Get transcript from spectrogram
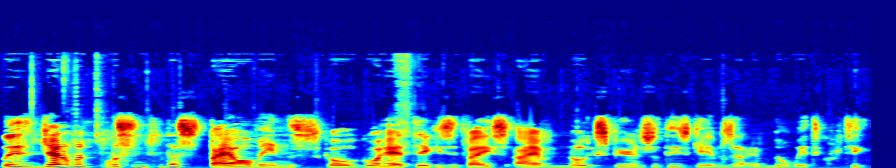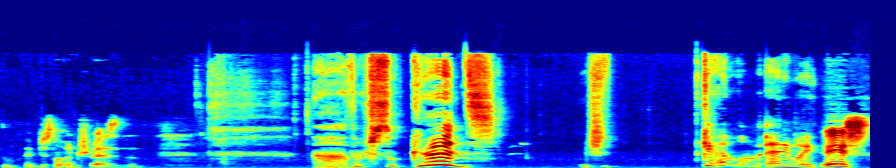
Ladies and gentlemen, listen to this. By all means, go go ahead, take his advice. I have no experience with these games, and I have no way to critique them. I'm just not interested. Ah, they're so good. We should get them anyway. This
